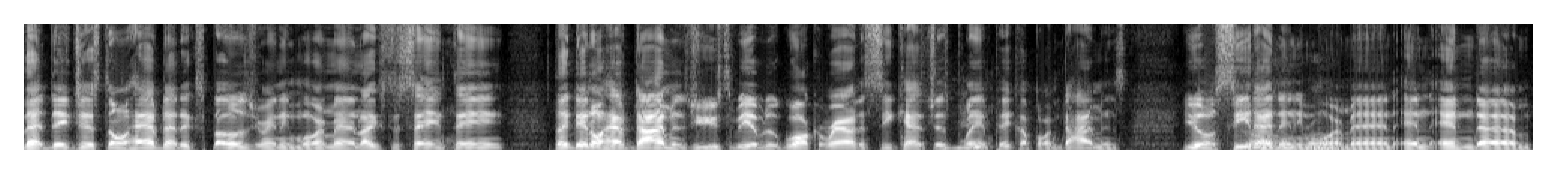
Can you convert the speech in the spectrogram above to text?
that they just don't have that exposure anymore, man. Like it's the same thing. Like they don't have diamonds. You used to be able to walk around and see cats Mm-hmm. just playing pickup on diamonds. You don't see that Oh, bro. anymore, man. And and um,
